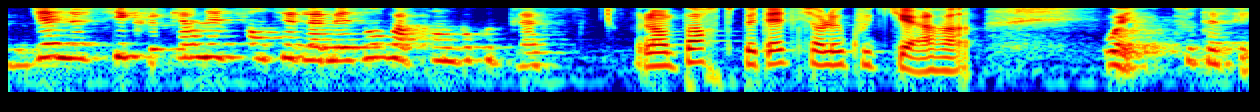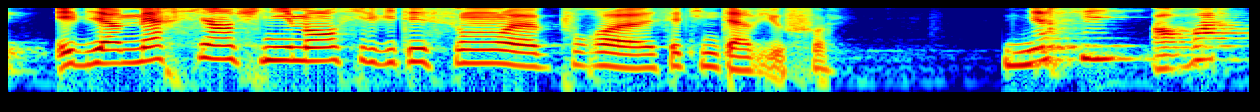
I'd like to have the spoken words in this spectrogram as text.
diagnostic, le carnet de santé de la maison va prendre beaucoup de place. L'emporte peut-être sur le coup de cœur. Oui, tout à fait. Eh bien, merci infiniment Sylvie Tesson euh, pour euh, cette interview. Merci, au revoir.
